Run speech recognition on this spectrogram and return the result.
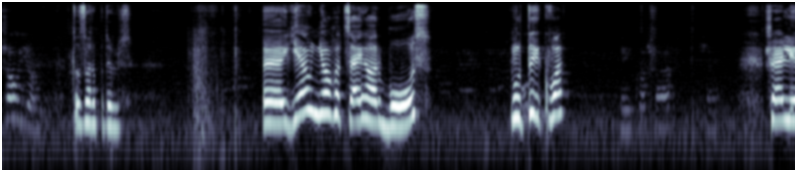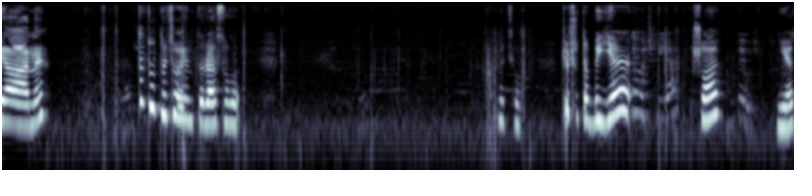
Що у нього? то зараз подивлюся. Е, є у нього цей гарбуз. Ну, тиква, що? Ще? ще ліани. Та тут нічого інтересного. Нічого. Чи ж у тебе є? Бутилочки є? Що? Бутилочки. Ні,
